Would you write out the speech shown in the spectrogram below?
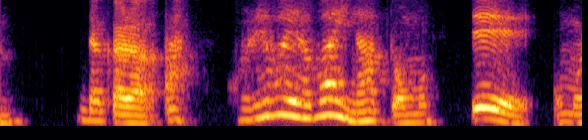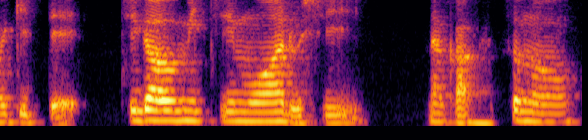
ん、だからあこれはやばいなと思って思い切って違う道もあるしなんかその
